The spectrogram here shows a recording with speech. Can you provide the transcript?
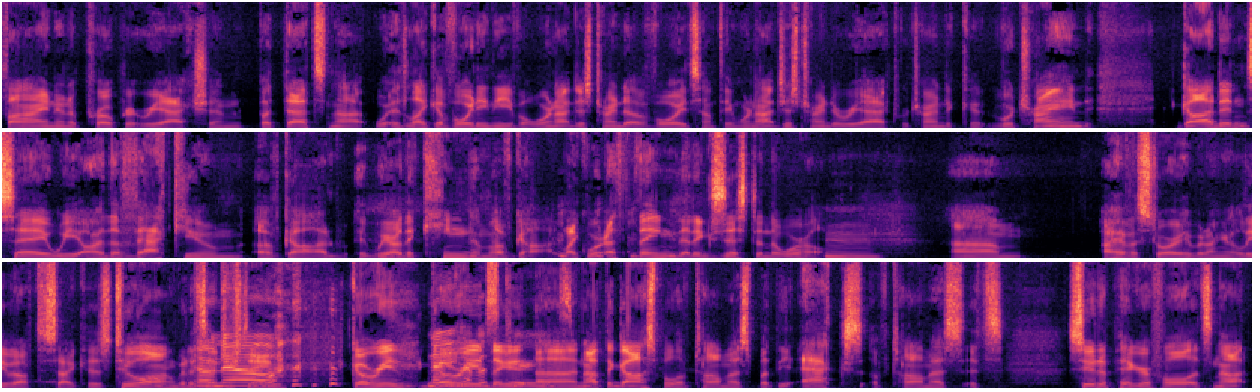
fine and appropriate reaction. But that's not like avoiding evil. We're not just trying to avoid something. We're not just trying to react. We're trying to we're trying God didn't say we are the vacuum of God. We are the kingdom of God. Like we're a thing that exists in the world. Mm. Um, I have a story, but I'm going to leave it off the side because it's too long. But it's oh, interesting. Go read. go read the uh, not the Gospel of Thomas, but the Acts of Thomas. It's pseudepigraphal. It's not.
